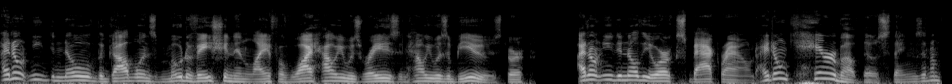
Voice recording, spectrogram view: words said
I don't need to know the goblin's motivation in life of why how he was raised and how he was abused or I don't need to know the orc's background. I don't care about those things and I'm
